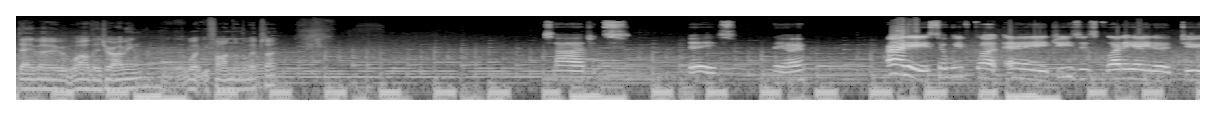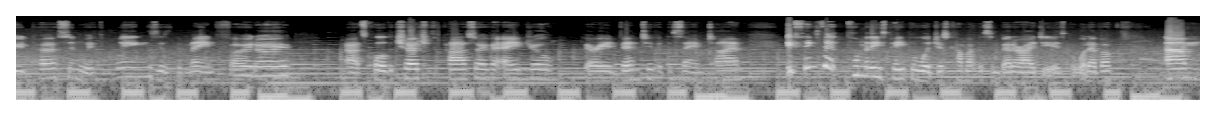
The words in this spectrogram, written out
Davo while they're driving what you find on the website. Sarge, it's jeez, Leo. Alrighty, so we've got a Jesus gladiator dude person with wings as the main photo. Uh, it's called the Church of the Passover Angel. Very inventive at the same time. You'd think that some of these people would just come up with some better ideas, but whatever. Um,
